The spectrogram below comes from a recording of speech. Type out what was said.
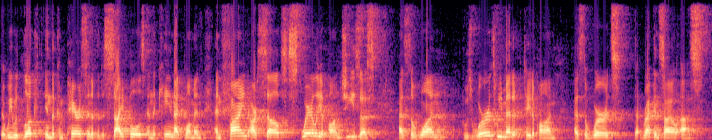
That we would look in the comparison of the disciples and the Canaanite woman and find ourselves squarely upon Jesus as the one whose words we meditate upon as the words that reconcile us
